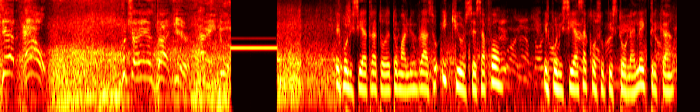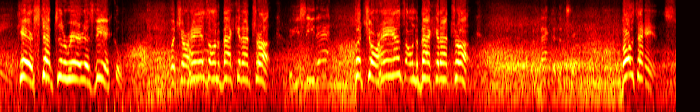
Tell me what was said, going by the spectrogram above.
Get out. Put your hands back here. El policía trató de tomarle un brazo y Cure se zafó. El policía sacó su pistola eléctrica. Here, step to the rear of this vehicle. Put your hands on the back of that truck. Do you see that? Put your hands on the back of that truck. Back of the truck. Both hands.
